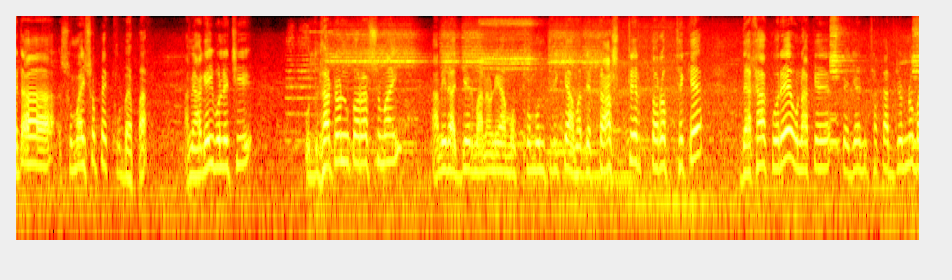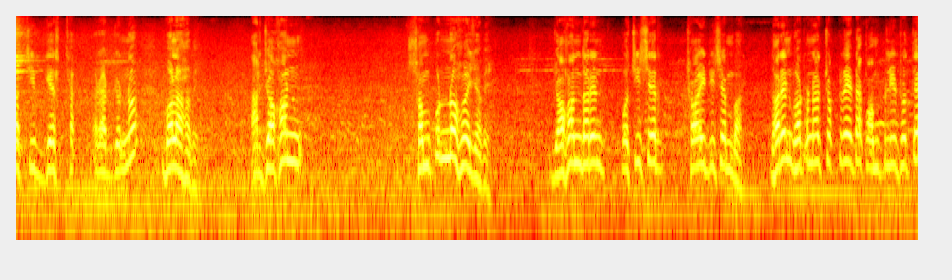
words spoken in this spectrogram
এটা সময় সাপেক্ষ ব্যাপার। আমি আগেই বলেছি, উদ্ঘাটন করার সময় আমি রাজ্যের মাননীয় মুখ্যমন্ত্রীকে আমাদের ট্রাস্টের তরফ থেকে দেখা করে ওনাকে প্রেজেন্ট থাকার জন্য বা চিফ গেস্ট থাকার জন্য বলা হবে। আর যখন সম্পূর্ণ হয়ে যাবে, যখন ধরেন পঁচিশের ছয় ডিসেম্বর। ধরেন ঘটনার চক্রে এটা কমপ্লিট হতে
